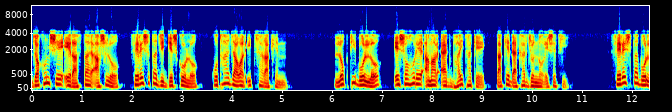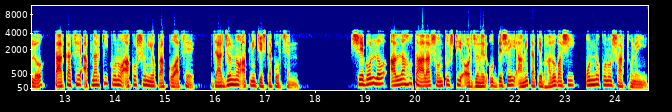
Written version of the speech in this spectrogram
যখন সে এ রাস্তায় আসল ফেরেশতা জিজ্ঞেস করল, কোথায় যাওয়ার ইচ্ছা রাখেন? লোকটি বলল, এ শহরে আমার এক ভাই থাকে, তাকে দেখার জন্য এসেছি। ফেরেশতা বলল, তার কাছে আপনার কি কোনো আকর্ষণীয় প্রাপ্য আছে, যার জন্য আপনি চেষ্টা করছেন? সে বলল, আল্লাহ তাআলার সন্তুষ্টি অর্জনের উদ্দেশ্যেই আমি তাকে ভালোবাসি, অন্য কোনো স্বার্থ নেই।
